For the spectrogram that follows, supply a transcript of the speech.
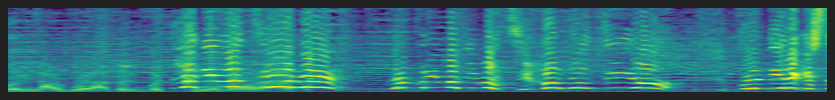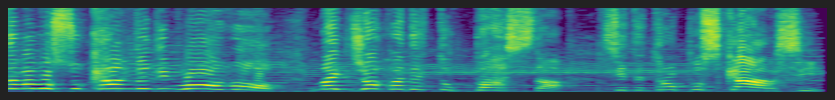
Ho inaugurato il boccino colorato. La prima animazione, oddio! Vuol dire che stavamo succando di nuovo! Ma il gioco ha detto basta! Siete troppo scarsi!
